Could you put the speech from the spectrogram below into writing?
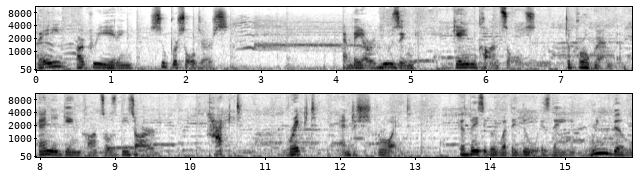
They are creating super soldiers and they are using game consoles to program them. Any game consoles, these are hacked, bricked, and destroyed. Because basically what they do is they rebuild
